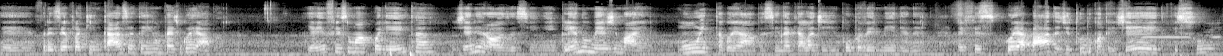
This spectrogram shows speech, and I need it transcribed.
É, por exemplo, aqui em casa tem um pé de goiaba. E aí eu fiz uma colheita generosa, assim, em pleno mês de maio. Muita goiaba, assim, daquela de polpa vermelha, né? Aí fiz goiabada de tudo quanto é jeito, fiz suco.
